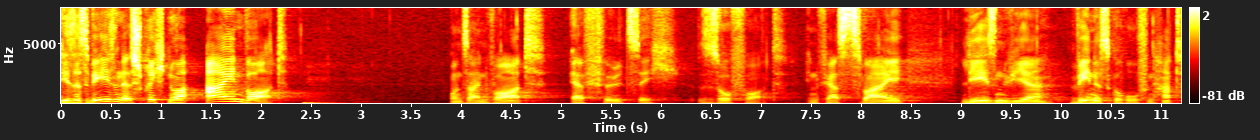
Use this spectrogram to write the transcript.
Dieses Wesen, es spricht nur ein Wort und sein Wort erfüllt sich sofort. In Vers 2 lesen wir, wen es gerufen hat,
